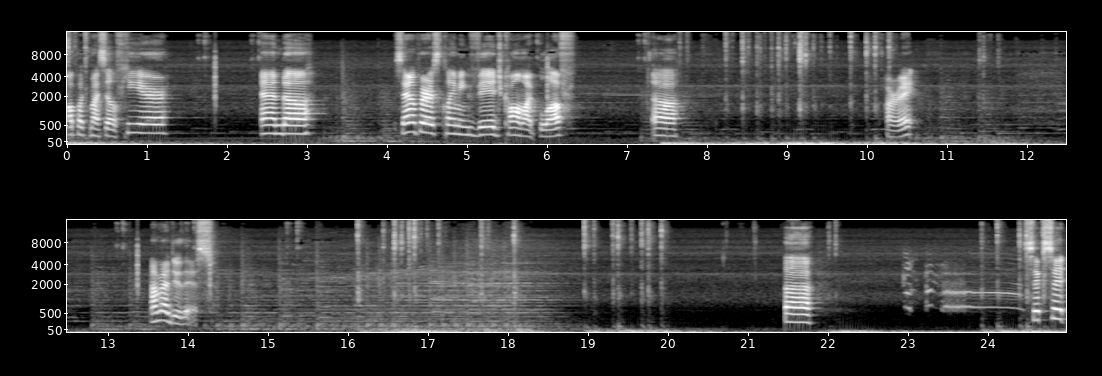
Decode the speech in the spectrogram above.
I'll put myself here. And, uh... Sam is claiming Vigi, call my bluff. Uh... Alright. I'm gonna do this. Uh... Six it.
